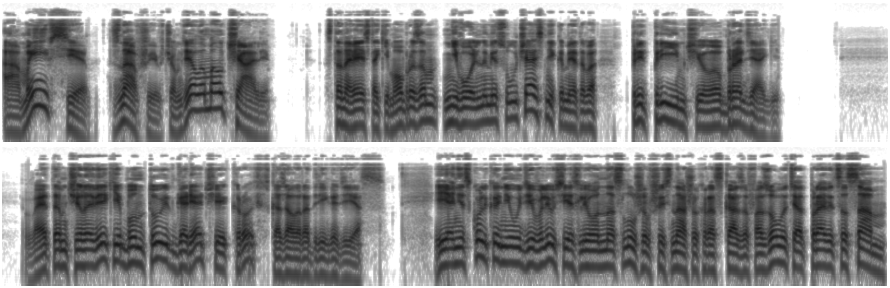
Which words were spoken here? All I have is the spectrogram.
А мы все, знавшие, в чем дело, молчали, становясь таким образом невольными соучастниками этого предприимчивого бродяги. «В этом человеке бунтует горячая кровь», — сказал Родриго Диас. «И я нисколько не удивлюсь, если он, наслушавшись наших рассказов о золоте, отправится сам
